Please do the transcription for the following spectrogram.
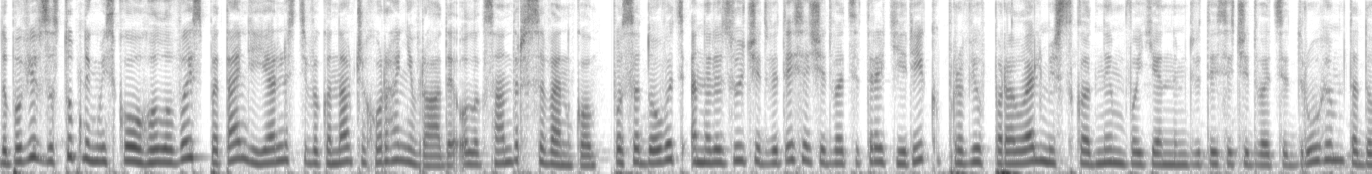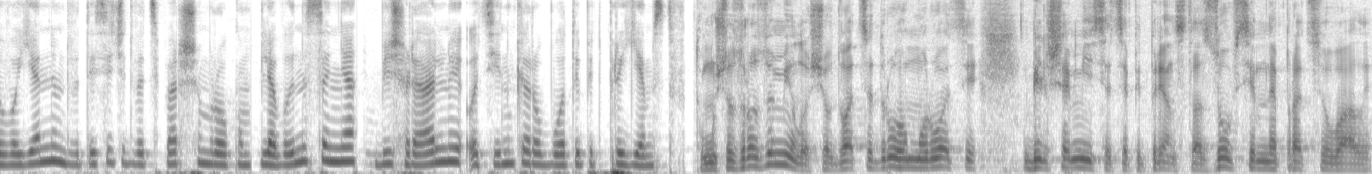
доповів заступник міського голови з питань діяльності виконавчих органів ради Олександр Сивенко. Посадовець, аналізуючи 2023 рік, провів паралель між складним воєнним 2022 та довоєнним 2021 роком для винесення більш реальної оцінки роботи підприємств. Тому що зрозуміло, що в 22-му році більше місяця підприємства зовсім не працювали.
